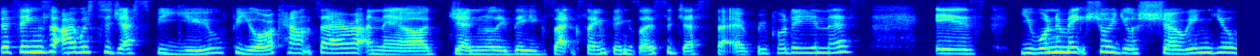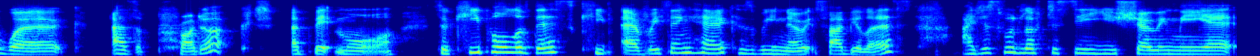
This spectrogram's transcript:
the things that I would suggest for you, for your account, Sarah, and they are generally the exact same things I suggest for everybody in this, is you want to make sure you're showing your work as a product a bit more. So keep all of this, keep everything here because we know it's fabulous. I just would love to see you showing me it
